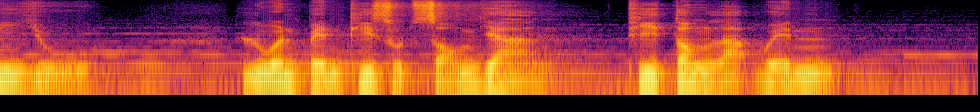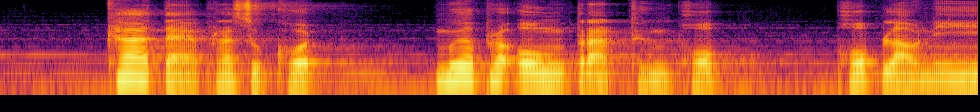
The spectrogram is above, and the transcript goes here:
มีอยู่ ล้วนเป็นที่สุดสองอย่างที่ต้องละเว้น ข้าแต่พระสุคต เมื่อพระองค์ตรัสถึงภพภพเหล่านี้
